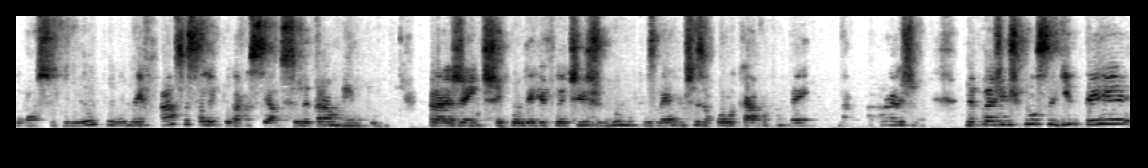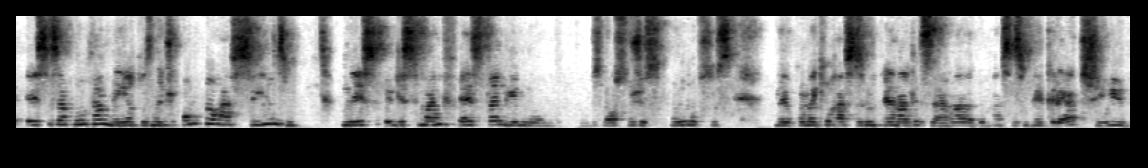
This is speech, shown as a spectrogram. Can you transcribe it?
do, nosso grupo, né, faço essa leitura racial, esse letramento, para a gente poder refletir juntos. Né? Antes eu colocava também na página, né, para a gente conseguir ter esses apontamentos né, de como que o racismo nesse, ele se manifesta ali no, nos nossos discursos, né, como é que o racismo internalizado, o racismo recreativo,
